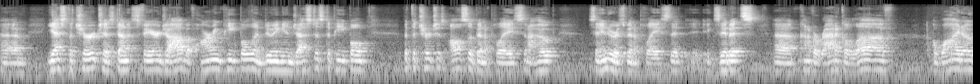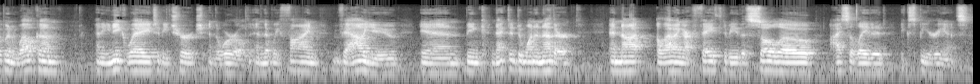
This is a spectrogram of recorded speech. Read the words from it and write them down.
Um, yes, the church has done its fair job of harming people and doing injustice to people, but the church has also been a place, and I hope St. Andrew has been a place that exhibits uh, kind of a radical love, a wide open welcome, and a unique way to be church in the world, and that we find value in being connected to one another and not allowing our faith to be the solo, isolated experience.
